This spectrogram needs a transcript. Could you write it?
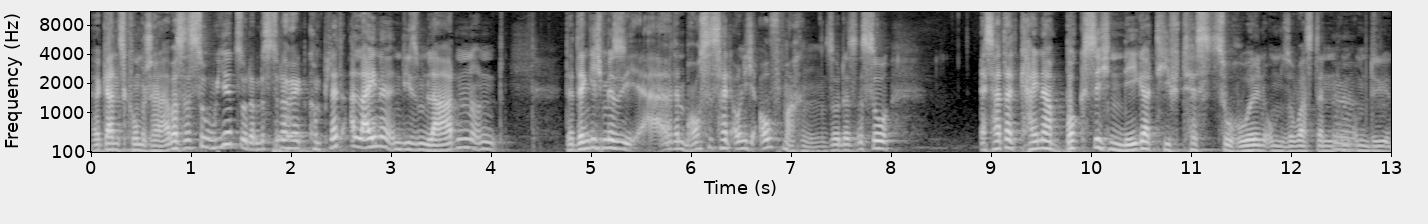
Ja, ganz komisch. Aber es ist so weird, so, dann bist du da halt komplett alleine in diesem Laden und da denke ich mir so, ja, dann brauchst du es halt auch nicht aufmachen. So, das ist so, es hat halt keiner Bock, sich einen Negativtest zu holen, um sowas dann, Ja. um die,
